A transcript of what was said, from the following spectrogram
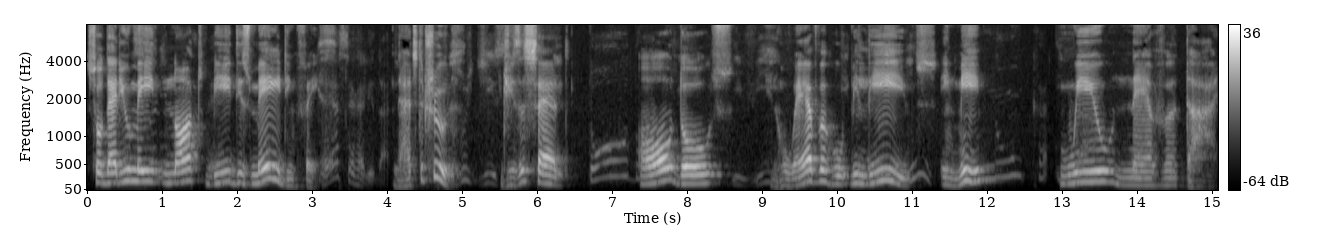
so that you may not be dismayed in faith. That's the truth. Jesus said, All those and whoever who believes in me will never die.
